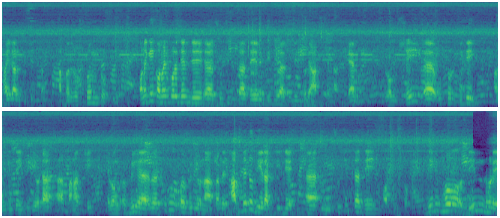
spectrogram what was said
ভাইরাল সুচিত্রা, আপনাদের অত্যন্ত প্রিয়। অনেকেই কমেন্ট করেছেন যে সুচিত্রা দের ভিডিও এতদিন ধরে আসছে না কেন? এবং সেই উত্তর দিতেই আমি কিন্তু এই ভিডিওটা বানাচ্ছি। এবং শুধু ভিডিও না, আপনাদের আপডেটও দিয়ে রাখছি যে সুচিত্রা দে অসুস্থ। দীর্ঘ দিন ধরে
